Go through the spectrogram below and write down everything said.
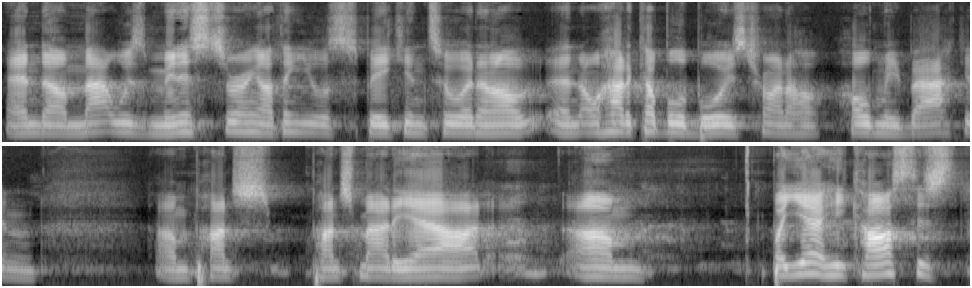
And um, Matt was ministering. I think he was speaking to it, and I, and I had a couple of boys trying to hold me back and um, punch punch Matty out. Um, but yeah, he cast this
